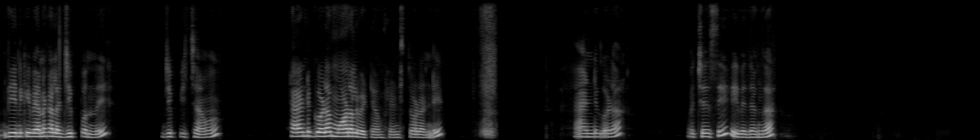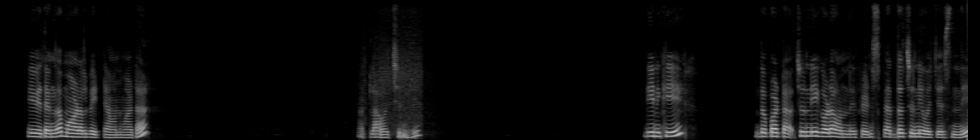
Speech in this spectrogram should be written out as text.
దీనికి వెనకాల జిప్ ఉంది. జిప్ ఇచ్చాము. హ్యాండ్కి కూడా మోడల్ పెట్టాము ఫ్రెండ్స్ చూడండి. హ్యాండ్ కూడా వచ్చేసి ఈ విధంగా ఈ విధంగా మోడల్ పెట్టామన్నమాట. అట్లా వచ్చింది. దీనికి దుపట్టా చున్నీ కూడా ఉంది ఫ్రెండ్స్ పెద్ద చున్నీ వచ్చేసింది.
